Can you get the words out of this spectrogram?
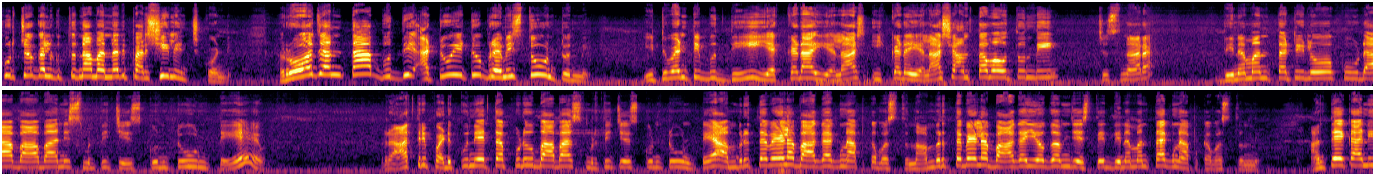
కూర్చోగలుగుతున్నాం అన్నది పరిశీలించుకోండి. రోజంతా బుద్ధి అటు ఇటు భ్రమిస్తూ ఉంటుంది. ఇటువంటి బుద్ధి ఎక్కడ ఎలా ఇక్కడ ఎలా శాంతమవుతుంది చూసినారా దినమంతటిలో కూడా బాబాని స్మృతి చేసుకుంటూ ఉంటే రాత్రి పడుకునేటప్పుడు బాబా స్మృతి చేసుకుంటూ ఉంటే అమృతవేళ బాగా జ్ఞాపకం వస్తుంది. అమృతవేళ బాగా యోగం చేస్తే దినమంతా జ్ఞాపకం వస్తుంది. అంతేకాని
